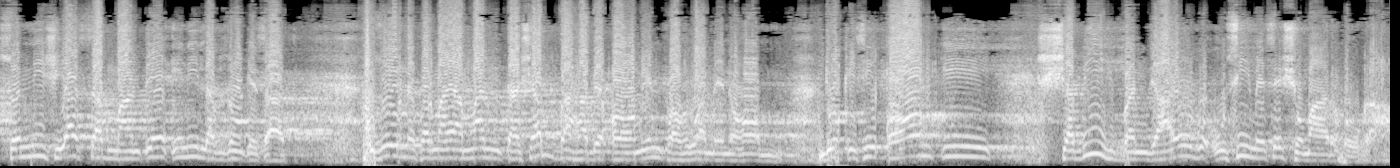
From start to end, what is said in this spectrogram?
सुन्नी शिया सब मानते हैं इन्हीं लफ्जों के साथ। हुजूर ने फरमाया, मन तशब तशब्बह कौमिन फहुआ मिनहुम। जो किसी कौम की शबीह बन जाए, वो उसी में से शुमार होगा।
